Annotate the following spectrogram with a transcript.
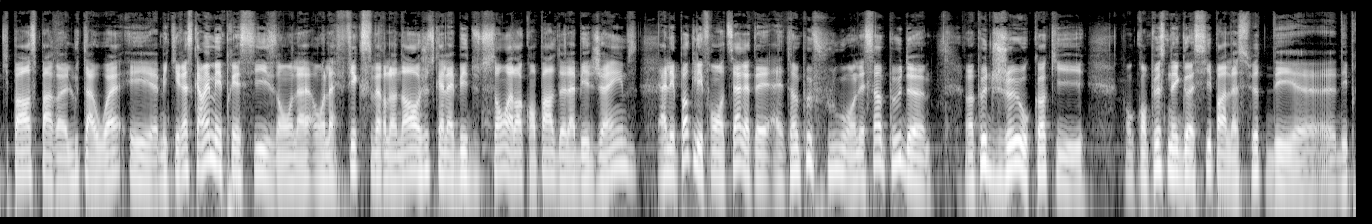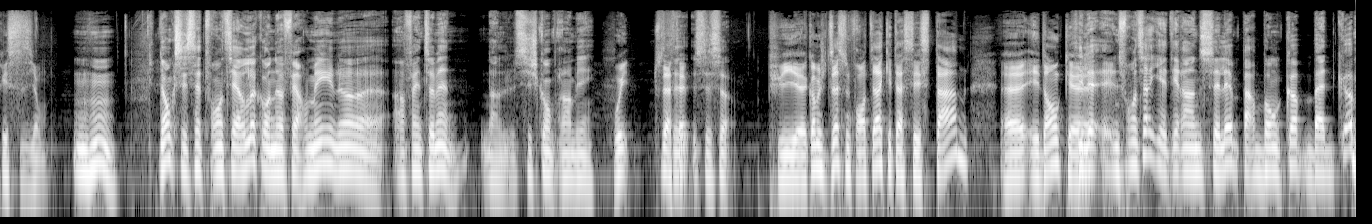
qui passe par euh, l'Outaouais, et, euh, mais qui reste quand même imprécise. On la, on la fixe vers le nord jusqu'à la baie du Son, alors qu'on parle de la baie de James. À l'époque, les frontières étaient, un peu floues. On laissait un peu de, un peu de jeu au cas qu'on puisse négocier par la suite des, des précisions. Mhm. Donc, c'est cette frontière-là qu'on a fermée là, euh, en fin de semaine, dans si je comprends bien. Oui, tout à fait. C'est ça. Puis, euh, comme je disais, c'est une frontière qui est assez stable. Euh, et donc. une frontière qui a été rendue célèbre par Bon Cop, Bad Cop.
